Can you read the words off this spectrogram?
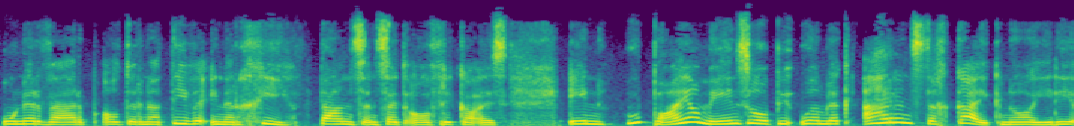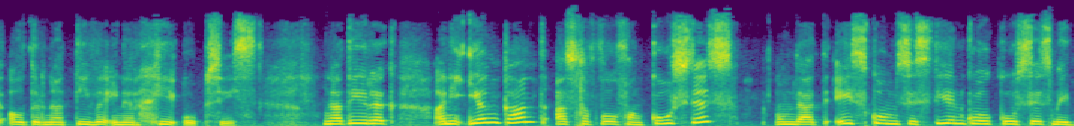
onderwerp alternatiewe energie tans in Suid-Afrika is en hoe baie mense op die oomblik ernstig kyk na hierdie alternatiewe energie opsies. Natuurlik aan die een kant as gevolg van kostes, omdat Eskom se steenkoolkoste met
